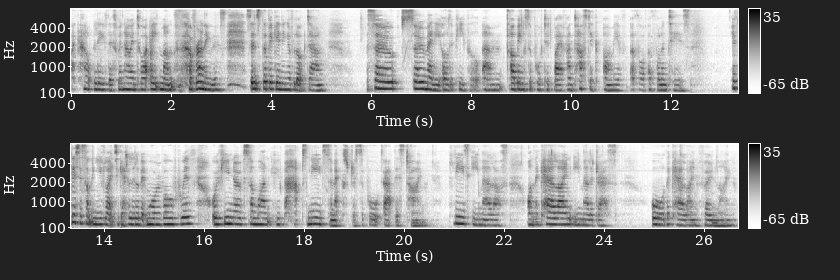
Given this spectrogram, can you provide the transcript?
I cannot believe this, we're now into our eight months of running this since the beginning of lockdown. So, so many older people um, are being supported by a fantastic army of, of, of volunteers. If this is something you'd like to get a little bit more involved with, or if you know of someone who perhaps needs some extra support at this time, please email us on the Careline email address or the Careline phone line.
